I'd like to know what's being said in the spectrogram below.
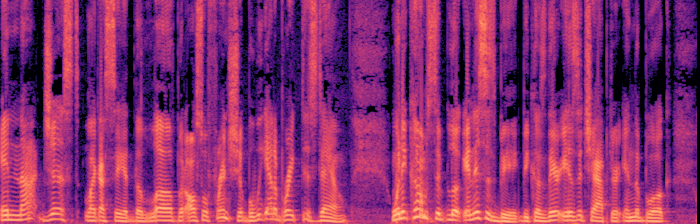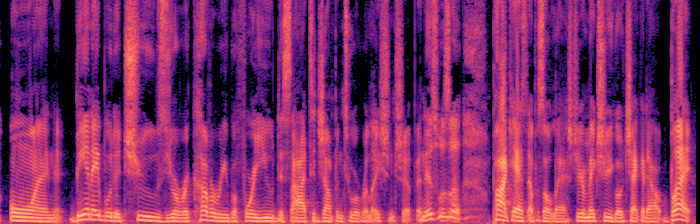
And not just, like I said, the love, but also friendship. But we got to break this down. When it comes to, look, and this is big because there is a chapter in the book on being able to choose your recovery before you decide to jump into a relationship. And this was a podcast episode last year. Make sure you go check it out. But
